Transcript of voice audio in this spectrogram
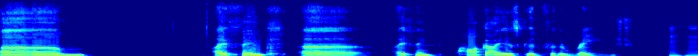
at. Um, I think, uh, I think Hawkeye is good for the range. hmm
